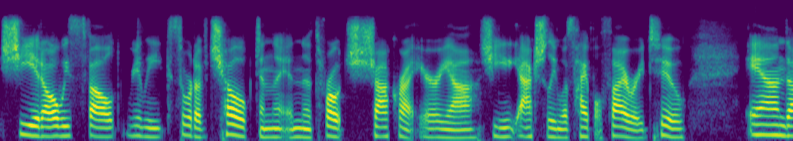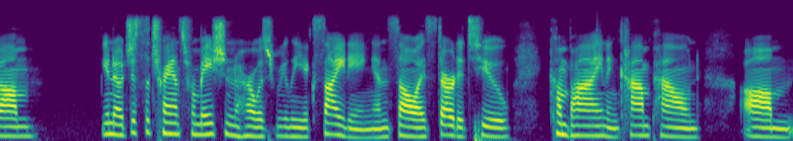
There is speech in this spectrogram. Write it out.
she had always felt really sort of choked in the in the throat chakra area she actually was hypothyroid too and um, you know, just the transformation in her was really exciting. And so I started to combine and compound um,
